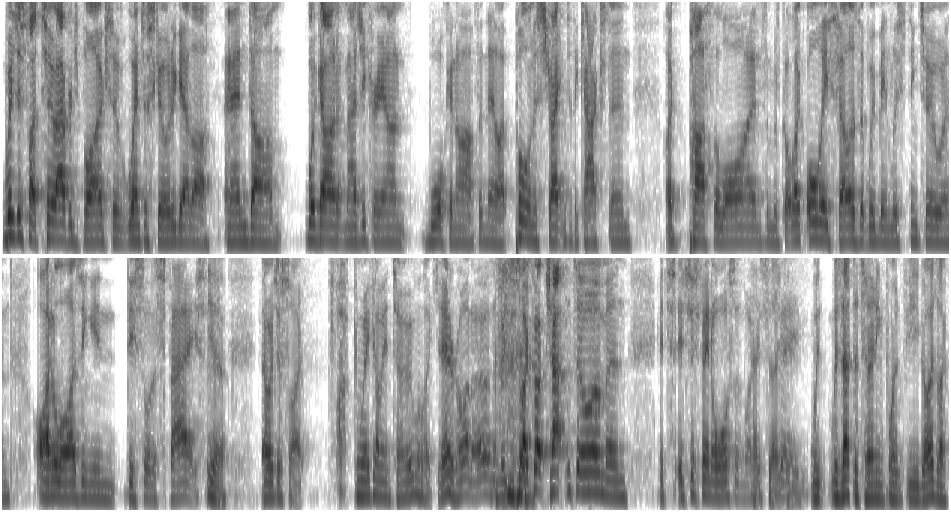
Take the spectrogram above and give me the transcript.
we're just like two average blokes that went to school together, and um, we're going at Magic Round, walking up, and they're like pulling us straight into the Caxton, like past the lines, and we've got like all these fellas that we've been listening to and idolizing in this sort of space. And Yeah. they were just like, "Fuck, can we come in too?" And we're like, "Yeah, righto." And then we just like got chatting to them, and it's it's just been awesome. Like it's So, just yeah. been. W- Was that the turning point for you guys? Like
